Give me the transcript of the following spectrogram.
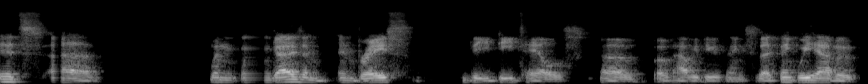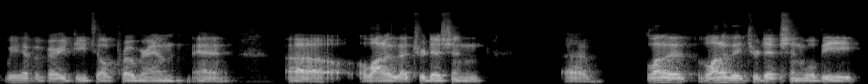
It's uh, when when guys em- embrace the details of of how we do things. Because I think we have a we have a very detailed program and uh, a lot of the tradition uh, a lot of the, a lot of the tradition will be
